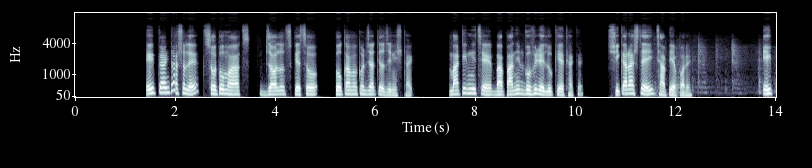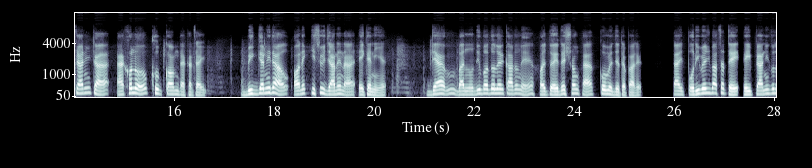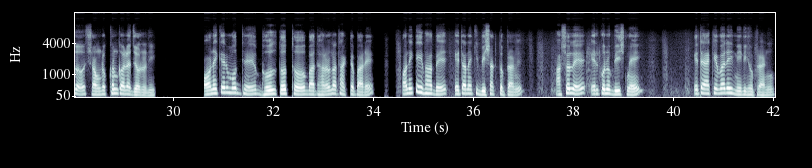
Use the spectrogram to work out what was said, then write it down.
এই প্রাণীটা আসলে ছোট মাছ, জলজ কেঁচো, পোকামাকড় জাতীয় জিনিস খায় মাটির নিচে বা পানির গভীরে লুকিয়ে থাকে। শিকার আসলেই ঝাঁপিয়ে পড়ে। এই প্রাণীটা এখনও খুব কম দেখা যায়। বিজ্ঞানীরাও অনেক কিছুই জানে না একে নিয়ে। ড্যাম বা নদী বদলের কারণে হয়তো এদের সংখ্যা কমে যেতে পারে। তাই পরিবেশ বাঁচাতে এই প্রাণীগুলো সংরক্ষণ করা জরুরি। অনেকের মধ্যে ভুল তথ্য বা ধারণা থাকতে পারে। অনেকেই ভাবে এটা নাকি বিষাক্ত প্রাণী। আসলে এর কোনো বিষ নেই। এটা একেবারেই নিরীহ প্রাণী।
